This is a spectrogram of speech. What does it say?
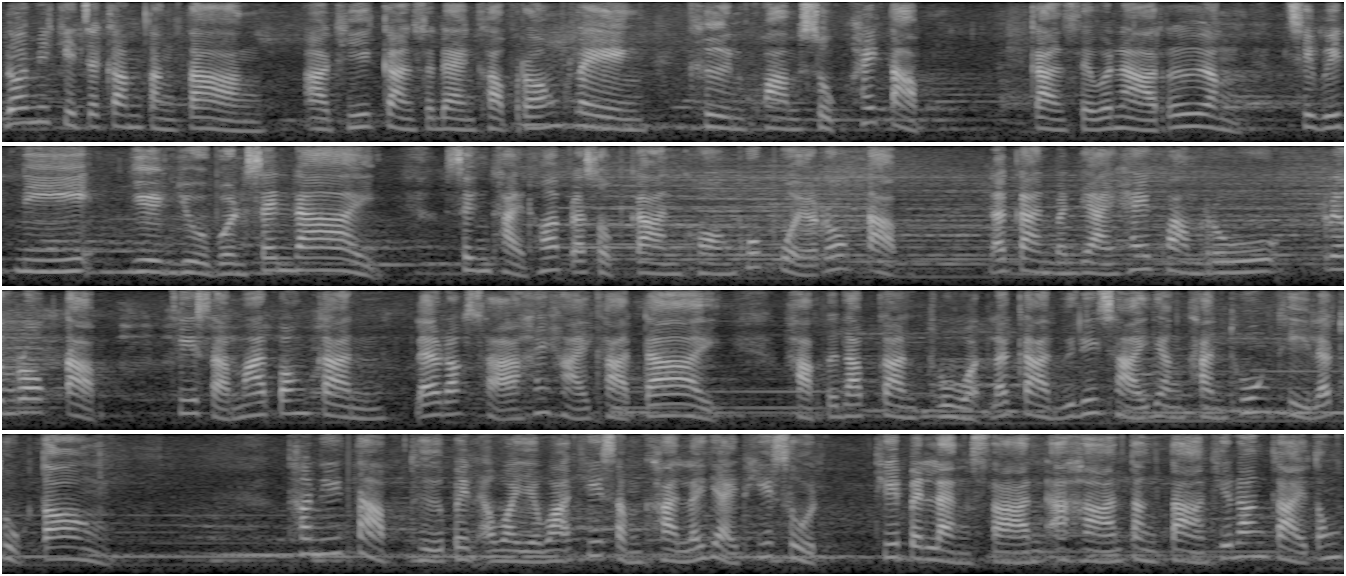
โดยมีกิจกรรมต่างๆ อาทิการแสดงขับร้องเพลง คืนความสุขให้ตับ การเสวนาเรื่อง ชีวิตนี้ยืนอยู่บนเส้นได้ ซึ่งถ่ายทอดประสบการณ์ของผู้ป่วยโรคตับ และการบรรยายให้ความรู้เรื่องโรคตับ ที่สามารถป้องกันและรักษาให้หายขาดได้ หากได้รับการตรวจและการวินิจฉัยอย่างทันท่วงทีและถูกต้องทั้งนี้ตับถือเป็นอวัยวะที่สำคัญและใหญ่ที่สุด ที่เป็นแหล่งสารอาหารต่างๆ ที่ร่างกายต้อง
